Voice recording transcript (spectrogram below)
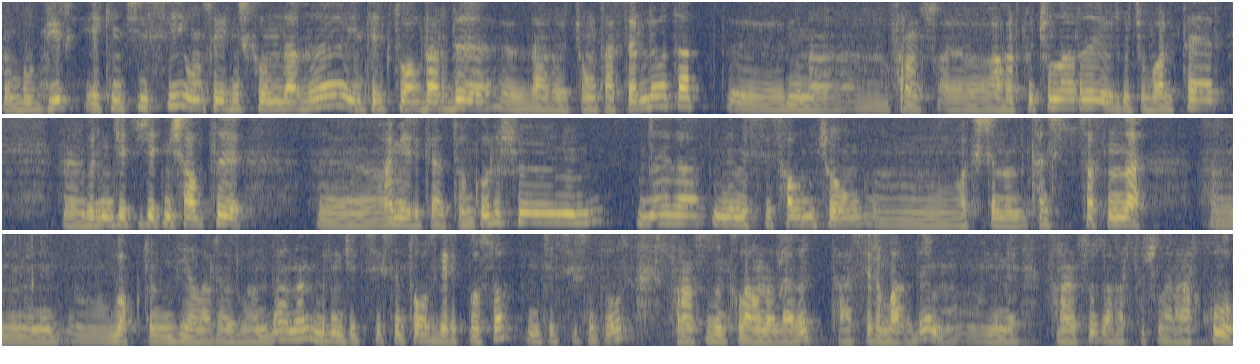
Э, бул бир. Экинчиси он сегизинчи кылымдагы интеллектуалдарды э, дагы чоң таасирлеп атат. Э, неме э, француз агартуучулары өзгөчө вольтер бир миң жети жүз жетимиш алты америка төңкөрүшүнүн немеси салымы чоң акшнын конституциясында неменин э, локтун идеялары жазылган да анан бир миң жети жүз сексен тогуз керек болсо бир миң жети жүз сексен тогуз француз инкылабына дагы таасири бар да? Эми неме француз агартуучулар аркылуу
